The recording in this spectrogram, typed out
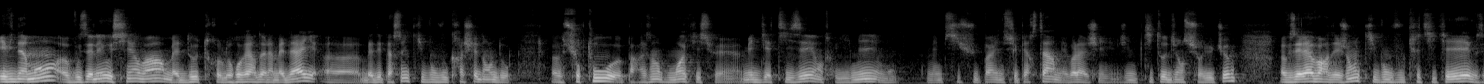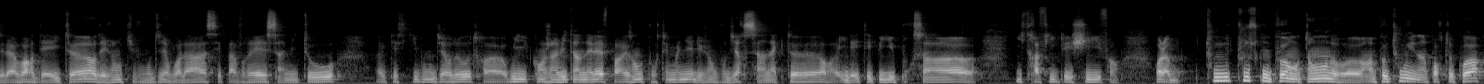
Évidemment, euh, vous allez aussi avoir bah, d'autres, le revers de la médaille, euh, bah, des personnes qui vont vous cracher dans le dos. Euh, surtout, par exemple, moi qui suis médiatisé, entre guillemets, même si je ne suis pas une superstar, mais voilà, j'ai, une petite audience sur YouTube, bah, vous allez avoir des gens qui vont vous critiquer, vous allez avoir des haters, des gens qui vont dire voilà, c'est pas vrai, c'est un mytho. qu'est-ce qu'ils vont dire d'autre Oui, quand j'invite un élève, par exemple, pour témoigner, les gens vont dire c'est un acteur, il a été payé pour ça, il trafique les chiffres. Voilà, tout, ce qu'on peut entendre, un peu tout et n'importe quoi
